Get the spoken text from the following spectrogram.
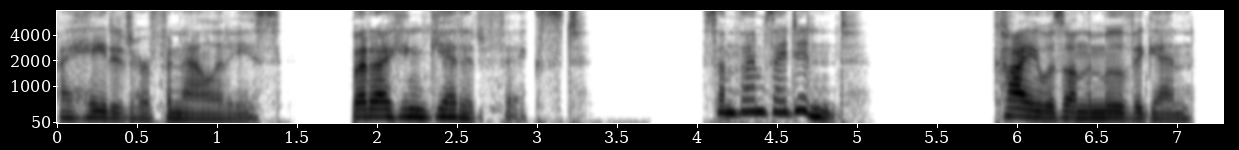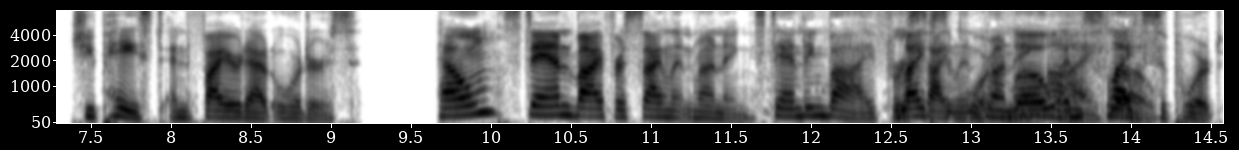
I hated her finalities, but I can get it fixed. Sometimes I didn't. Kiya was on the move again. She paced and fired out orders. Helm, stand by for silent running. Standing by for Life silent support, running. low and slow. Life support.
